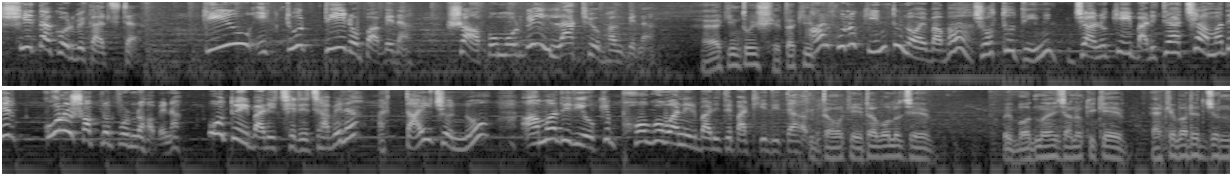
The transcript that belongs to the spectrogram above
শ্বেতা করবে কাজটা। কেউ একটু টেরও পাবে না। সাপও মরবে লাঠিও ভাঙবে না। হ্যাঁ কিন্তু ওই শ্বেতা কি আর কোনো কিন্তু নয় বাবা। যতদিন জানকি এই বাড়িতে আছে আমাদের কোনো স্বপ্ন পূর্ণ হবে না। ও তো এই বাড়ি ছেড়ে যাবে না। আর তাই জন্য আমাদেরই ওকে ভগবানের বাড়িতে পাঠিয়ে দিতে হবে। কিন্তু আমাকে এটা বলো যে ওই বদমাইশ জানকীকে একেবারের জন্য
